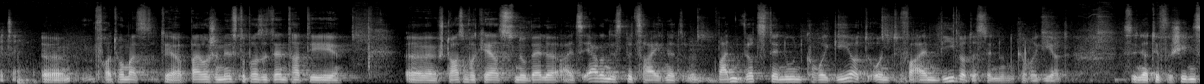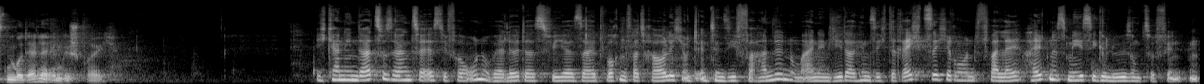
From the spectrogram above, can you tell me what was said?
bitte. Äh, Frau Thomas, der bayerische Ministerpräsident hat die äh, Straßenverkehrsnovelle als Ärgernis bezeichnet. Wann wird es denn nun korrigiert und vor allem wie wird es denn nun korrigiert? Es sind ja die verschiedensten Modelle im Gespräch. Ich kann Ihnen dazu sagen zur StVO-Novelle, dass wir seit Wochen vertraulich und intensiv verhandeln, um eine in jeder Hinsicht rechtssichere und verhältnismäßige Lösung zu finden.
